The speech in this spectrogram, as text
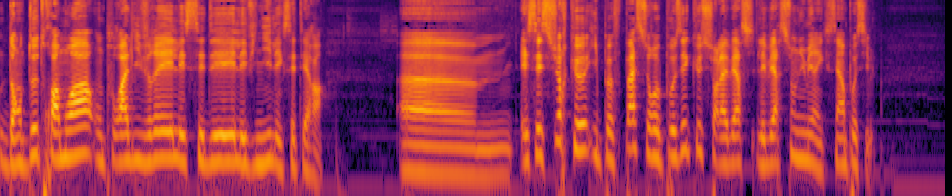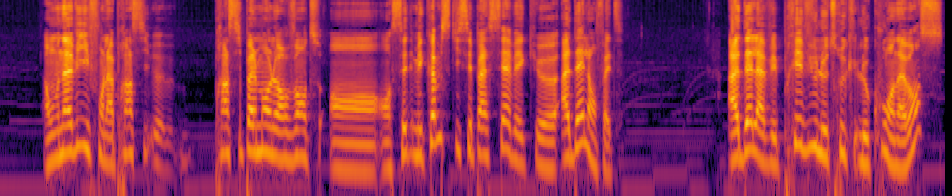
dans 2-3 mois, on pourra livrer les CD, les vinyles, etc. Euh, et c'est sûr qu'ils peuvent pas se reposer que sur les versions numériques. C'est impossible. À mon avis, ils font la euh, principalement leur vente en, CD. Mais comme ce qui s'est passé avec euh, Adele en fait. Adele avait prévu le truc, le coup en avance.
